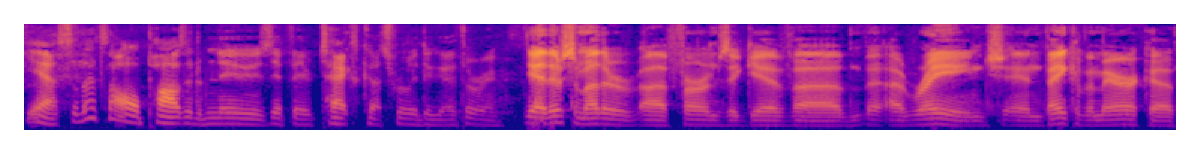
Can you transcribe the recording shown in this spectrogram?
yeah, so that's all positive news if their tax cuts really do go through. Yeah, there's some other uh, firms that give uh, a range, and Bank of America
